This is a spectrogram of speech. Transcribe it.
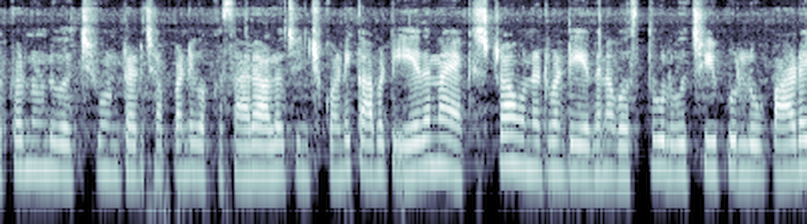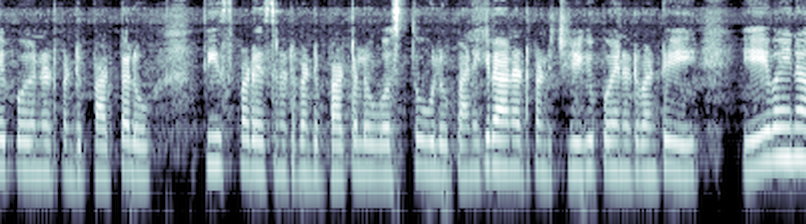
ఎక్కడి నుండి వచ్చి ఉంటాడు చెప్పండి ఒక్కసారి ఆలోచించుకోండి. కాబట్టి ఏదైనా ఎక్స్ట్రా ఉన్నటువంటి ఏదైనా వస్తువులు చీపుర్లు పాడైపోయినటువంటి బట్టలు తీసి పడేసినటువంటి బట్టలు వస్తువులు పనికిరానటువంటి చిరిగిపోయినటువంటి ఏవైనా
